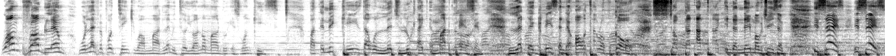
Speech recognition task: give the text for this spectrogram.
one problem will let people think you are mad. Let me tell you, you are not mad though. It's one case. But any case that will let you look like a my mad God, person, let the grace and the altar of God, God, stop that attack in the name of Jesus. He says, He says,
